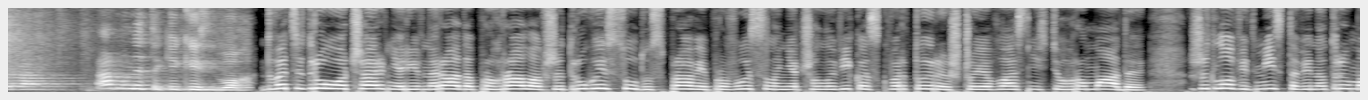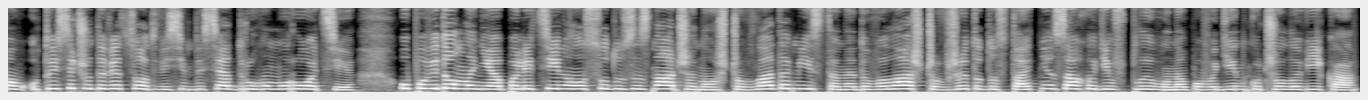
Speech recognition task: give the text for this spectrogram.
прибирав? А вони так якісь двох. 22 червня Рівнерада програла вже другий суд у справі про виселення чоловіка з квартири, що є власністю громади. Житло від міста він отримав у 1982 році. У повідомленні апеляційного суду зазначено, що влада міста не довела, що вжито достатньо заходів впливу на поведінку чоловіка.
